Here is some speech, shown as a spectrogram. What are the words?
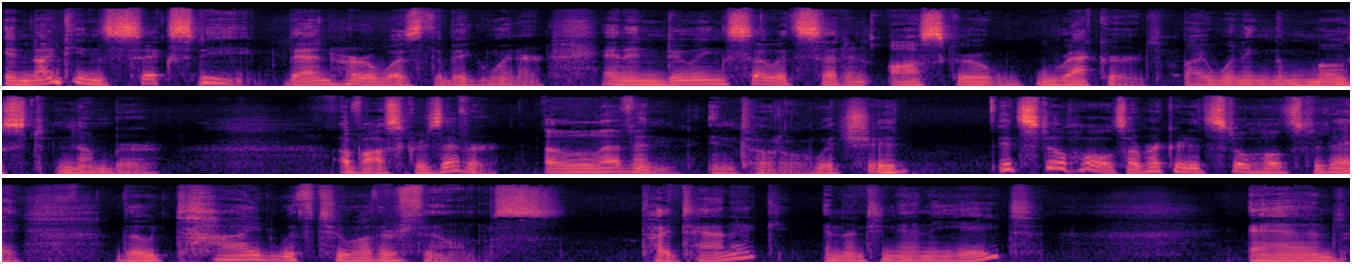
In 1960, Ben Hur was the big winner, and in doing so, it set an Oscar record by winning the most number of Oscars ever. 11 in total, which it, it still holds, a record it still holds today, though tied with two other films Titanic in 1998, and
